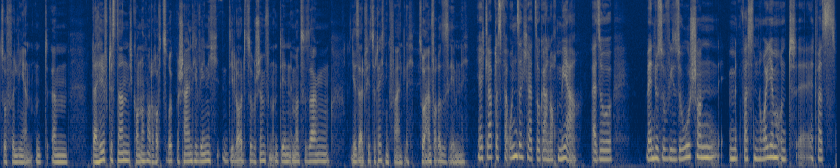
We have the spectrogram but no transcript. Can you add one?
zu verlieren. Und ähm, da hilft es dann, ich komme nochmal darauf zurück, wahrscheinlich wenig die Leute zu beschimpfen und denen immer zu sagen, ihr seid viel zu technikfeindlich. So einfach ist es eben nicht. Ja, ich glaube, das verunsichert sogar noch mehr. Also wenn du sowieso schon mit was Neuem und äh, etwas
